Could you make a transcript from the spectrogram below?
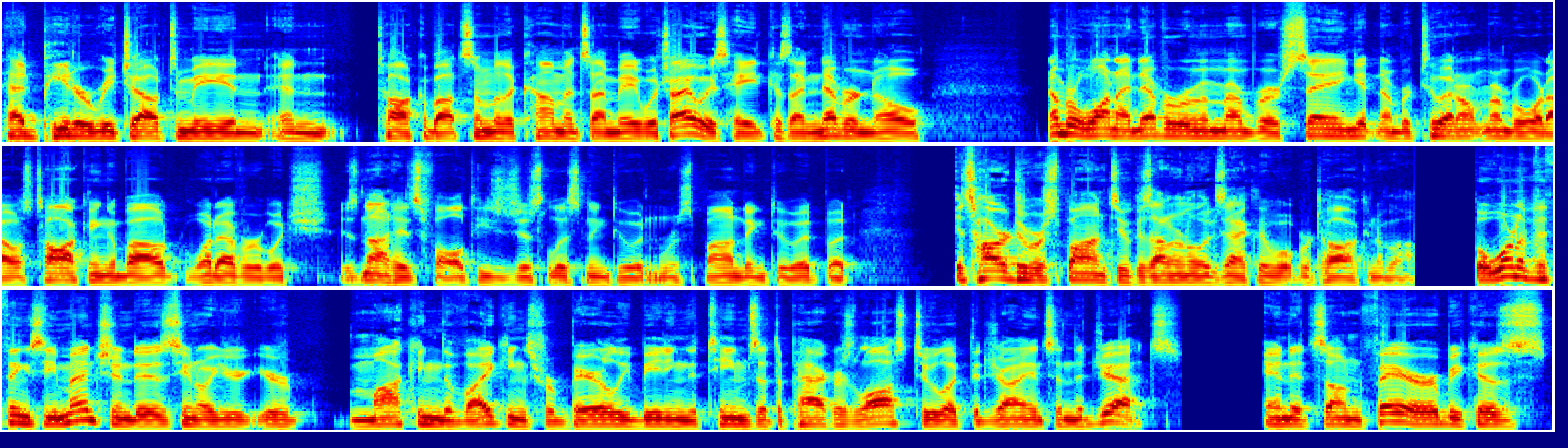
had Peter reach out to me and, and talk about some of the comments I made, which I always hate because I never know. Number one, I never remember saying it. Number two, I don't remember what I was talking about, whatever, which is not his fault. He's just listening to it and responding to it. But it's hard to respond to because I don't know exactly what we're talking about. But one of the things he mentioned is, you know, you're, you're mocking the Vikings for barely beating the teams that the Packers lost to, like the Giants and the Jets and it's unfair because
